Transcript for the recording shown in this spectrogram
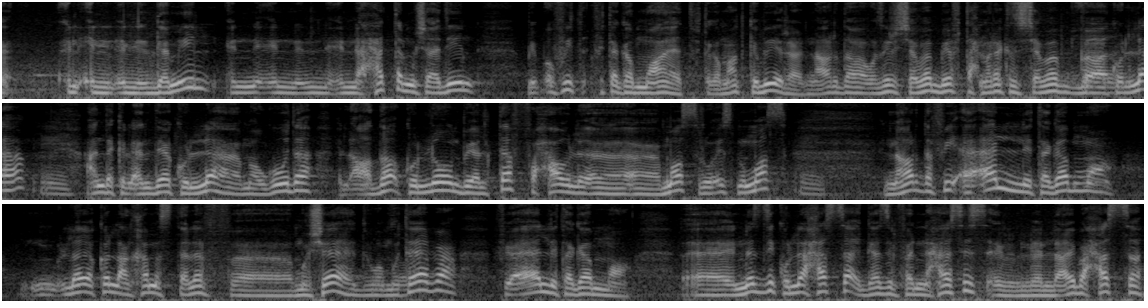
آه، ال- ال- الجميل ان ان إن حتى المشاهدين بيبقوا في في تجمعات في تجمعات كبيرة النهارده وزير الشباب بيفتح مراكز الشباب فعلا. كلها. عندك الأندية كلها موجودة الأعضاء كلهم بيلتفوا حول آه، مصر واسم مصر مم. النهارده في أقل تجمع لا يقل عن 5000 آه، مشاهد ومتابع في أقل تجمع. آه، الناس دي كلها حاسة الجهاز الفني حاسس اللعيبة حاسة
